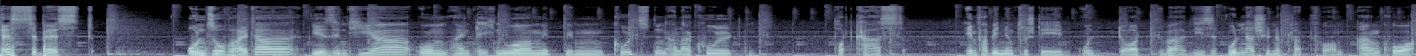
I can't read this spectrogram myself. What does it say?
Teste Best und so weiter. Wir sind hier, um eigentlich nur mit dem coolsten aller coolen Podcasts in Verbindung zu stehen und dort über diese wunderschöne Plattform Anchor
